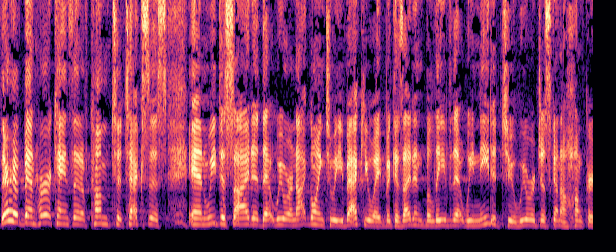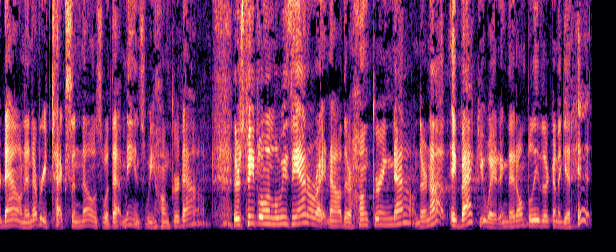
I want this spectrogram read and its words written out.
There have been hurricanes that have come to Texas, and we decided that we were not going to evacuate because I didn't believe that we needed to. We were just going to hunker down, and every Texan knows what that means. We hunker down. There's people in Louisiana right now, they're hunkering down. They're not evacuating, they don't believe they're going to get hit.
